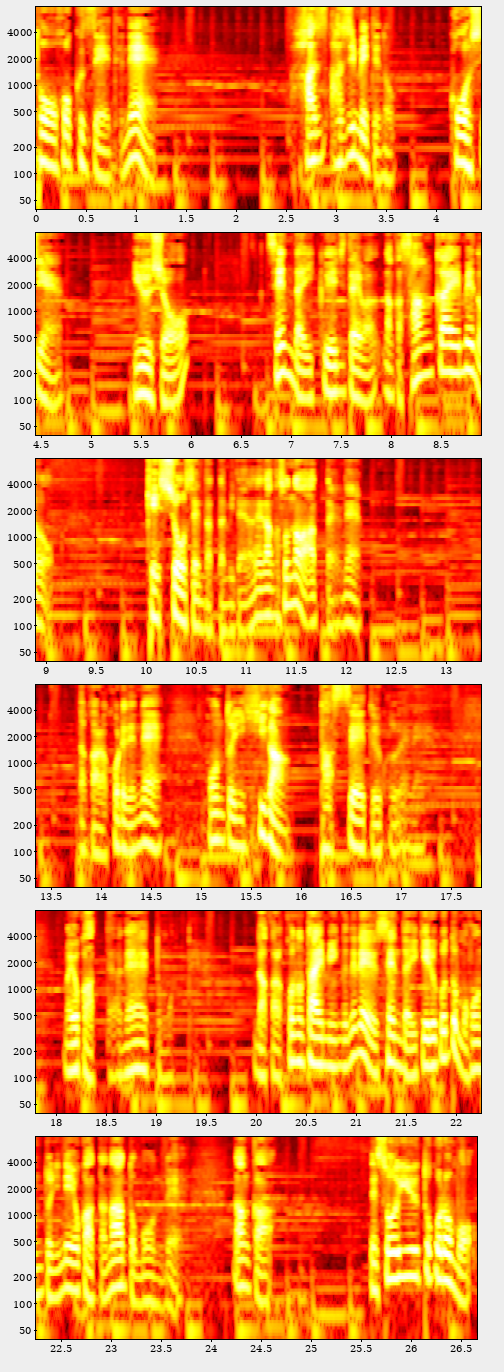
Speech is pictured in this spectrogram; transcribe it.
東北勢でね、は、初めての甲子園優勝仙台育英自体はなんか3回目の決勝戦だったみたいなね。なんかそんなのあったよね。だからこれでね、本当に悲願達成ということでね。まあよかったよね、と思って。だからこのタイミングでね、仙台行けることも本当にね、良かったなと思うんで、なんか、で、そういうところも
